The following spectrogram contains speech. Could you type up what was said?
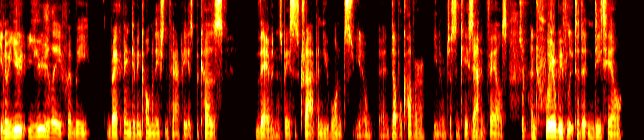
You know, you usually when we recommend giving combination therapy, is because the evidence base is crap, and you want you know uh, double cover, you know, just in case Yeah. something fails. So- And where we've looked at it in detail,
